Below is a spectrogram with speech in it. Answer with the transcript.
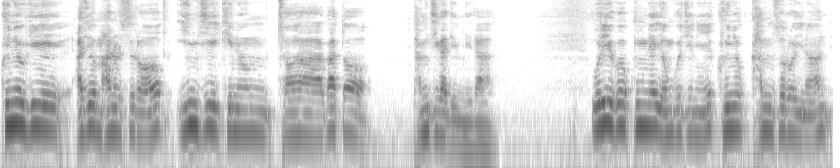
근육이 아주 많을수록 인지 기능 저하가 또 방지가 됩니다. 우리 그 국내 연구진이 근육 감소로 인한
